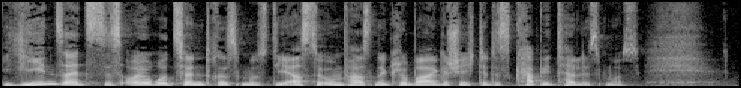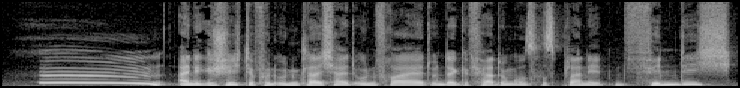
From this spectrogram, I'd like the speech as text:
jenseits des Eurozentrismus, die erste umfassende Globalgeschichte des Kapitalismus. Hm, eine Geschichte von Ungleichheit, Unfreiheit und der Gefährdung unseres Planeten. Finde ich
